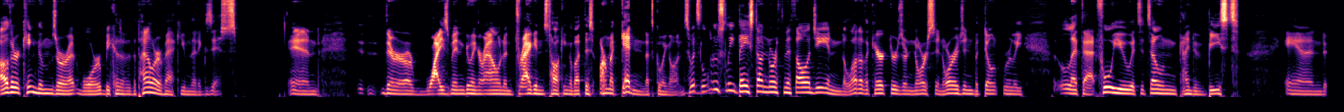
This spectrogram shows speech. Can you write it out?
other kingdoms are at war because of the power vacuum that exists. And there are wise men going around and dragons talking about this Armageddon that's going on. So it's loosely based on Norse mythology, and a lot of the characters are Norse in origin, but don't really let that fool you. It's its own kind of beast. And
